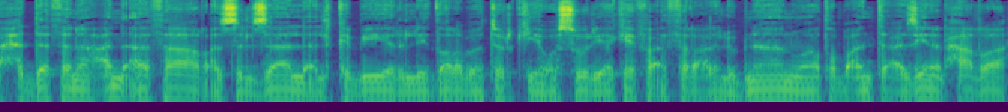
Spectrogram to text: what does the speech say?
حدثنا عن آثار الزلزال الكبير اللي ضرب تركيا وسوريا كيف أثر على لبنان وطبعا تعازينا الحارة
